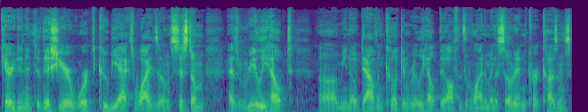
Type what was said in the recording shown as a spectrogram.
Carried it into this year. Worked Kubiak's wide zone system. Has really helped um, you know, Dalvin Cook and really helped the offensive line of Minnesota and Kirk Cousins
